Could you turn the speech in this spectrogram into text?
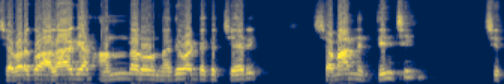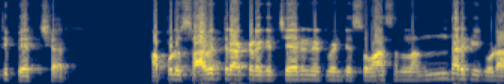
చివరకు అలాగే అందరూ నది ఒడ్డుకు చేరి శవాన్ని దించి చితి పేర్చారు అప్పుడు సావిత్రి అక్కడికి చేరినటువంటి సువాసనలందరికీ కూడా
